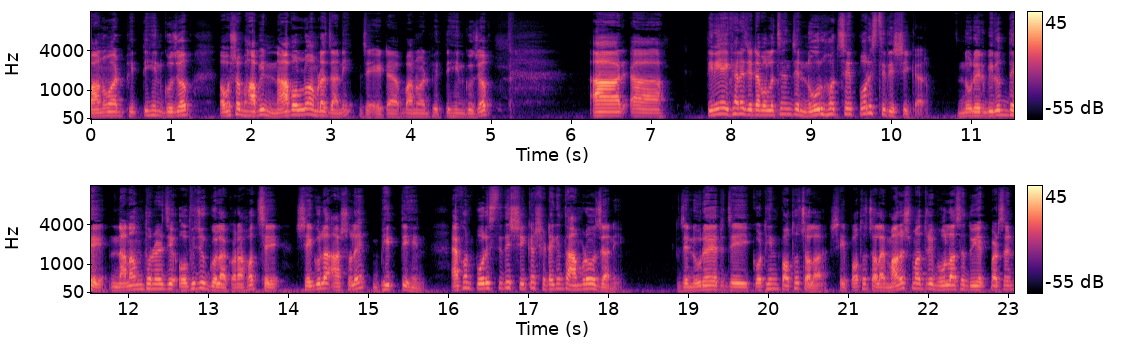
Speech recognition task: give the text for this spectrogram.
বানোয়াট ভিত্তিহীন গুজব। অবশ্য ভাবি না বললেও আমরা জানি যে এটা বানোয়াট ভিত্তিহীন গুজব। আর তিনি এখানে যেটা বলেছেন যে নূর হচ্ছে পরিস্থিতির শিকার। নূরের বিরুদ্ধে নানান ধরনের যে অভিযোগগুলো করা হচ্ছে, সেগুলো আসলে ভিত্তিহীন। এখন পরিস্থিতির শিকার সেটা কিন্তু আমরাও জানি। যে নূরের যেই কঠিন পথ চলা সেই পথ চলায় মানুষ মাত্রই ভুল আছে দুই এক পার্সেন্ট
